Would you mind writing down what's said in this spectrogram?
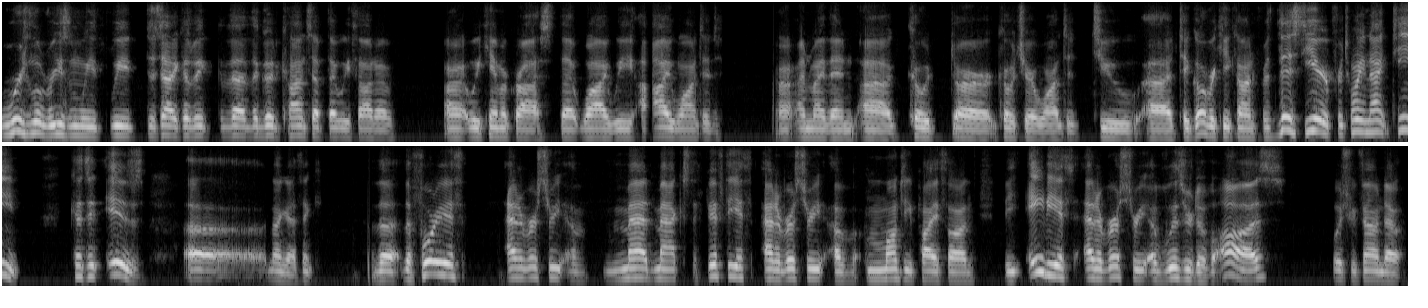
original reason we we decided because we the the good concept that we thought of, uh, we came across that why we I wanted, uh, and my then uh, co or co-chair wanted to uh, take over KeyCon for this year for 2019 because it is uh not gonna think the the 40th anniversary of Mad Max, the 50th anniversary of Monty Python, the 80th anniversary of Wizard of Oz, which we found out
